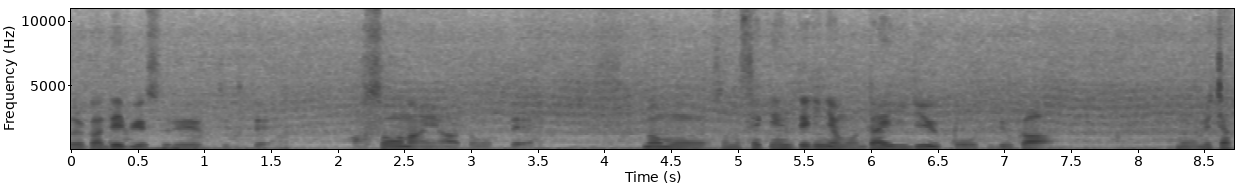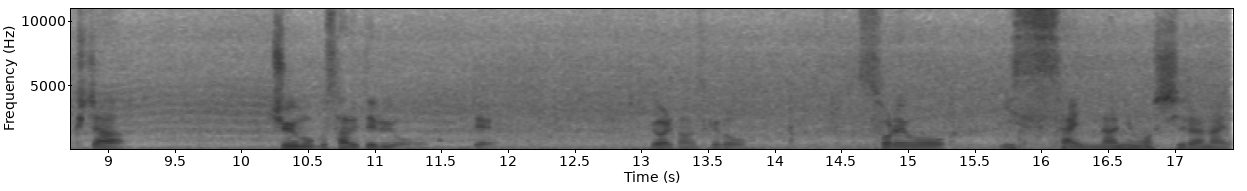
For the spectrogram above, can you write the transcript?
それからデビューするって言っててあそうなんやと思って。まあもうその世間的にはもう大流行というかもうめちゃくちゃ注目されてるよ。って言われたんですけどそれを一切何も知らない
